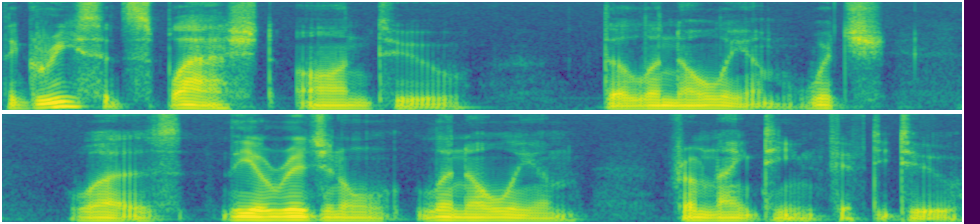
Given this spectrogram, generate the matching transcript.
the grease had splashed onto the linoleum, which was the original linoleum from 1952.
